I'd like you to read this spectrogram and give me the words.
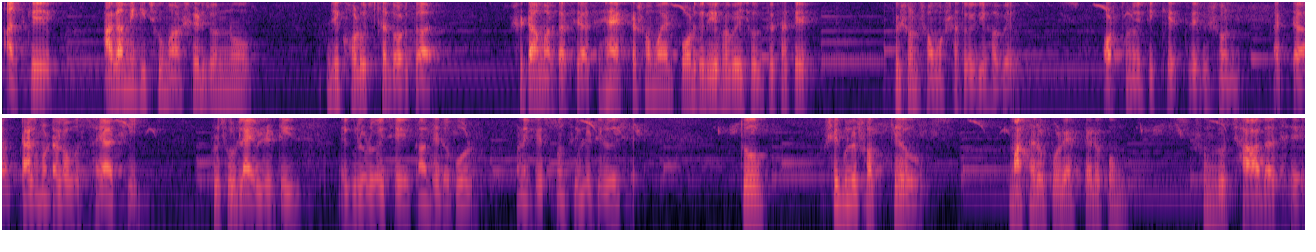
আজকে আগামী কিছু মাসের জন্য যে খরচটা দরকার, সেটা আমার কাছে আছে। হ্যাঁ একটা সময়ের পর যদি এভাবেই চলতে থাকে, ভীষণ সমস্যা তৈরি হবে। অর্থনৈতিক ক্ষেত্রে ভীষণ একটা টালমাটাল অবস্থায় আছি। প্রচুর লাইবিলিটিস এগুলো রয়েছে কাঁধের ওপর, অনেক রেসপন্সিবিলিটি রয়েছে। তো সেগুলো সত্ত্বেও মাথার উপরে একটা এরকম সুন্দর ছাদ আছে।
